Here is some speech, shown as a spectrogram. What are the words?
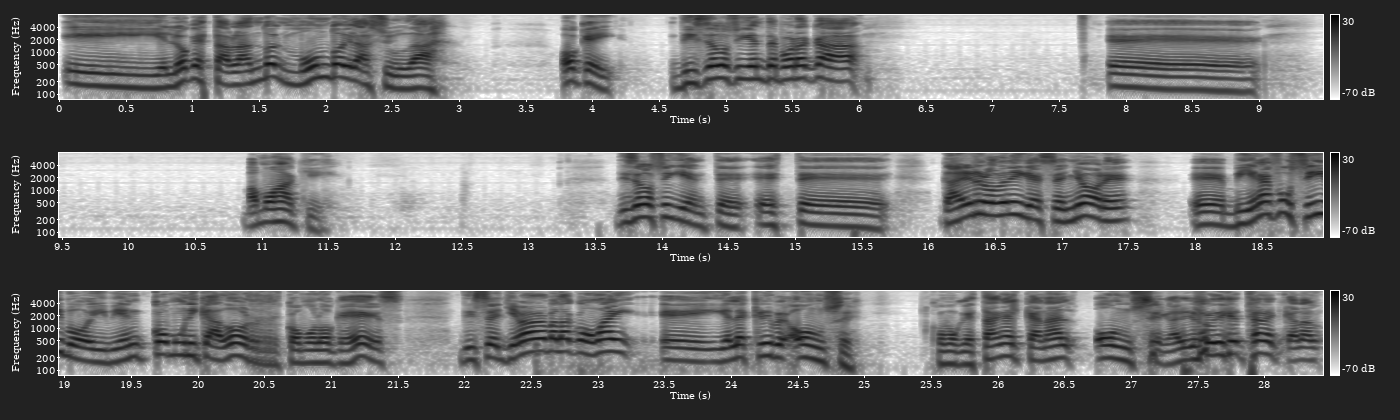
Y es lo que está hablando el mundo y la ciudad. Ok, dice lo siguiente por acá. Eh, vamos aquí. Dice lo siguiente, este, Gary Rodríguez, señores, eh, bien efusivo y bien comunicador como lo que es, dice, llévame para la Comay eh, y él escribe 11, como que está en el canal 11, Gary Rodríguez está en el canal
